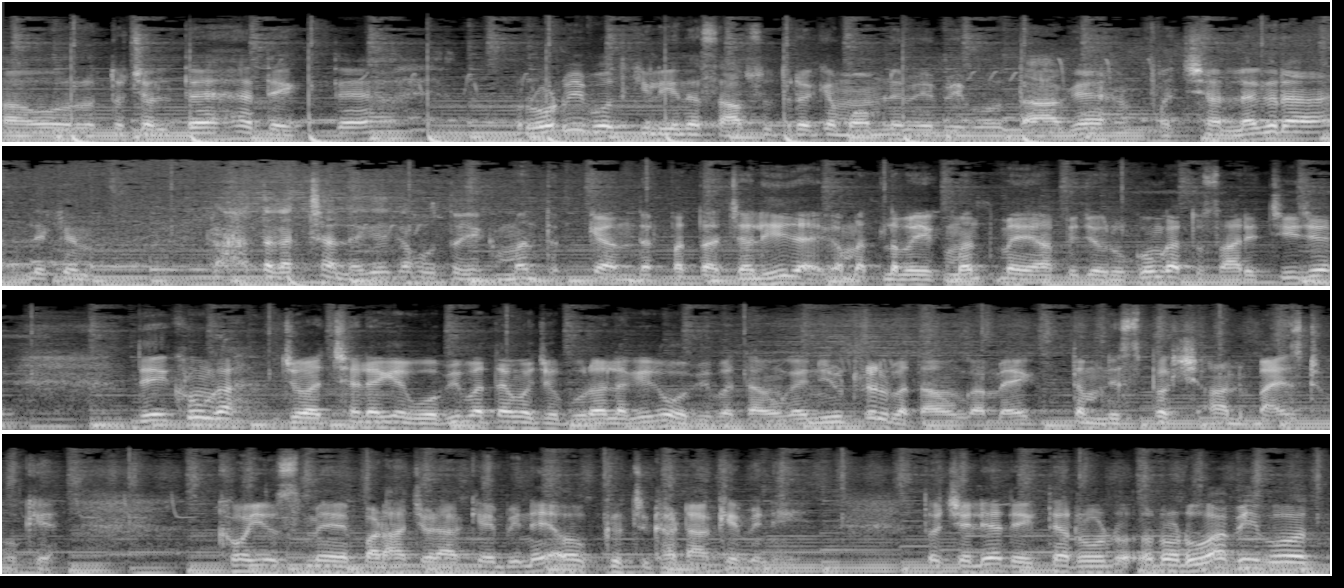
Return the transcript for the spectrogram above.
और तो चलते हैं, देखते हैं। रोड भी बहुत क्लीन है साफ़ सुथरे के मामले में भी बहुत आगे हैं। अच्छा लग रहा है लेकिन कहाँ तक अच्छा लगेगा वो तो एक मंथ के अंदर पता चल ही जाएगा। मतलब एक मंथ में यहाँ पे जो रुकूँगा तो सारी चीज़ें देखूँगा जो अच्छा लगे वो भी बताऊँगा जो बुरा लगेगा वो भी बताऊँगा न्यूट्रल बताऊँगा मैं एकदम निष्पक्ष अनबाइस्ड होके। कोई उसमें बढ़ा चढ़ा के भी नहीं और कुछ घटा के भी नहीं। तो चलिए देखते हैं रोड रोडवा भी बहुत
